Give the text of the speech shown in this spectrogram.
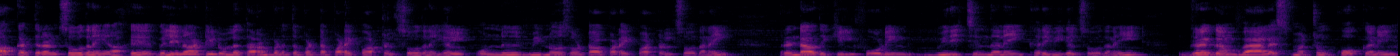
ஆக்கத்திறன் சோதனையாக வெளிநாட்டில் உள்ள தரம்படுத்தப்பட்ட படைப்பாற்றல் சோதனைகள். ஒன்று மின்னோசோட்டா படைப்பாற்றல் சோதனை. ரெண்டாவது கில்ஃபோர்டின் விரிச்சிந்தனை கருவிகள் சோதனை. கிரகம் வேலஸ் மற்றும் கோக்கனின்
